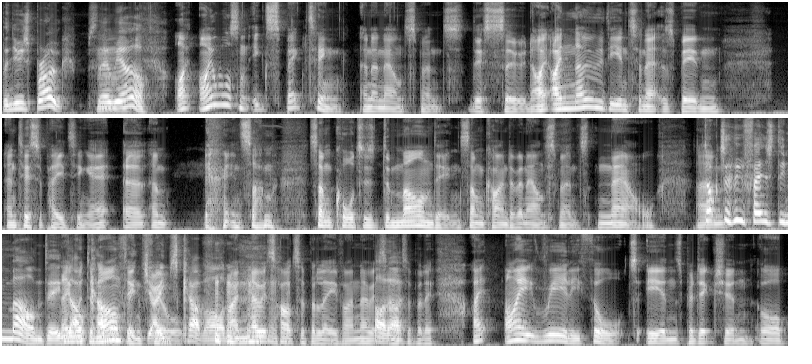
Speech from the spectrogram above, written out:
the news broke. So there we are. I, I wasn't expecting an announcement this soon. I, I know the internet has been anticipating it uh, and in some some quarters demanding some kind of announcement now. Doctor Who fans demanding. Um, They oh, were come off demanding, it, James. Phil. Come on. I know it's hard to believe. I know it's Oh, no. hard to believe. I, I really thought Ian's prediction, or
